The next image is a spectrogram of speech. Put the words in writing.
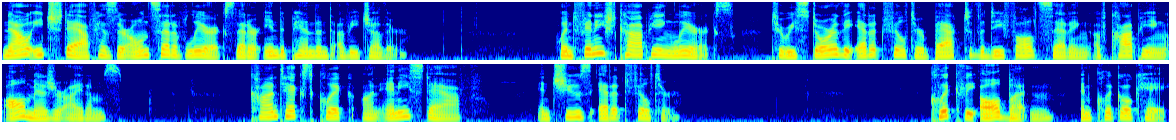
Now each staff has their own set of lyrics that are independent of each other. When finished copying lyrics, to restore the edit filter back to the default setting of copying all measure items, context click on any staff and choose Edit Filter. Click the All button and click OK.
